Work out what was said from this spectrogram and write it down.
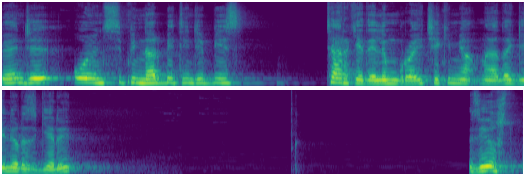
bence oyun spinler bitince biz terk edelim burayı. Çekim yapmaya da geliriz geri. Zeus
